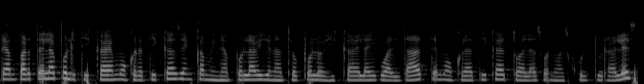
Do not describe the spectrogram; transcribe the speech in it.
Gran parte de la política democrática se encamina por la visión antropológica de la igualdad democrática de todas las formas culturales.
